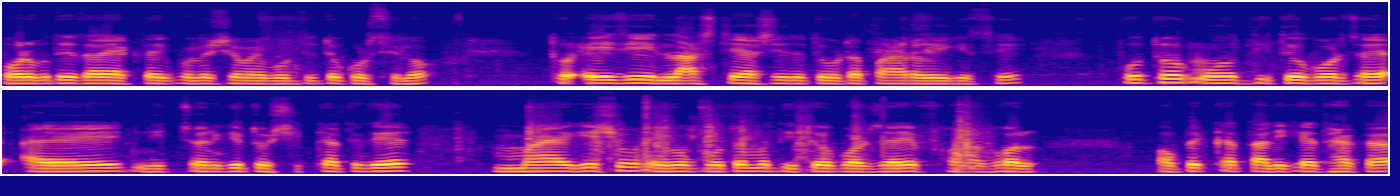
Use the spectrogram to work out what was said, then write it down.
পরবর্তীতে তারা এক তারিখ পর্যন্ত সময় বর্ধিত করছিল। তো এই যে লাস্টে আসে তো ওটা পার হয়ে গেছে, প্রথম ও দ্বিতীয় পর্যায়ে আয় নিশ্চয়কৃত শিক্ষার্থীদের মাইগ্রেশন এবং প্রথম ও দ্বিতীয় পর্যায়ে ফলাফল অপেক্ষা তালিকায় থাকা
